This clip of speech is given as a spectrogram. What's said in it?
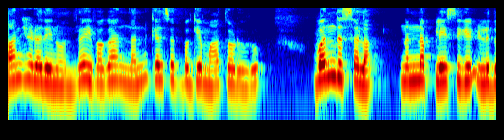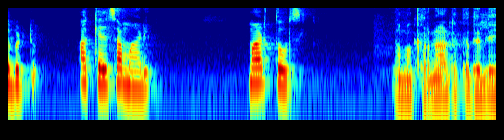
ನಾನು ಹೇಳೋದೇನು ಅಂದರೆ ಇವಾಗ ನನ್ನ ಕೆಲಸದ ಬಗ್ಗೆ ಮಾತಾಡೋರು ಒಂದು ಸಲ ನನ್ನ ಪ್ಲೇಸಿಗೆ ಇಳಿದು ಬಿಟ್ಟು ಆ ಕೆಲಸ ಮಾಡಿ ಮಾಡಿ ತೋರಿಸಿ. ನಮ್ಮ ಕರ್ನಾಟಕದಲ್ಲಿ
